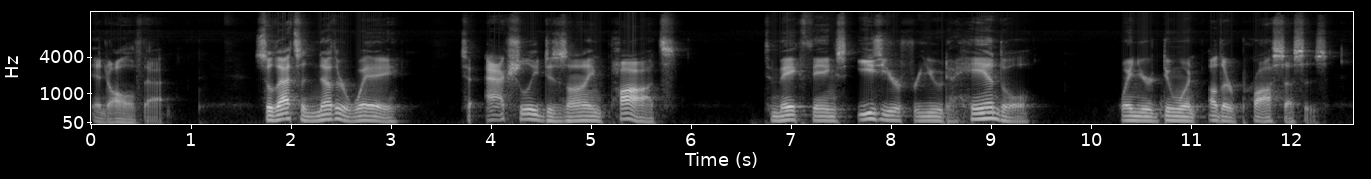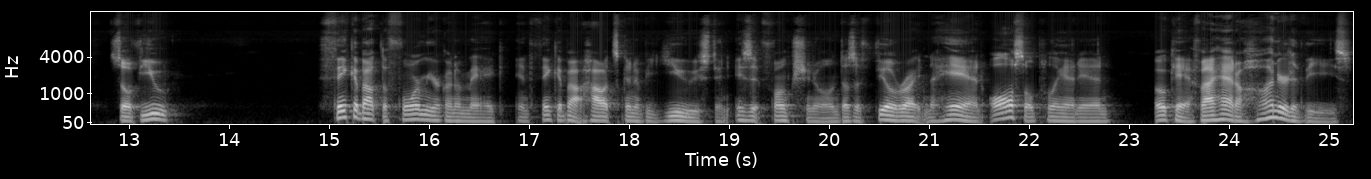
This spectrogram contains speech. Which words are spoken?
and all of that. So that's another way to actually design pots to make things easier for you to handle when you're doing other processes. So if you think about the form you're going to make and think about how it's going to be used and is it functional and does it feel right in the hand also plan in okay if i had a hundred of these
